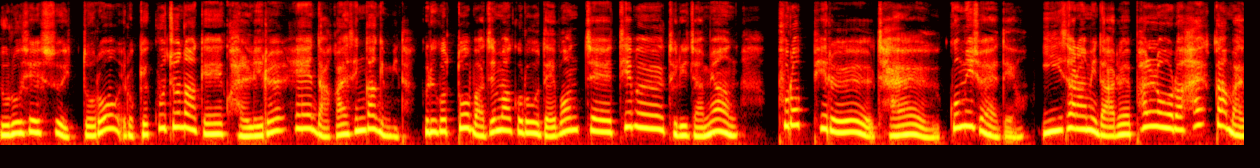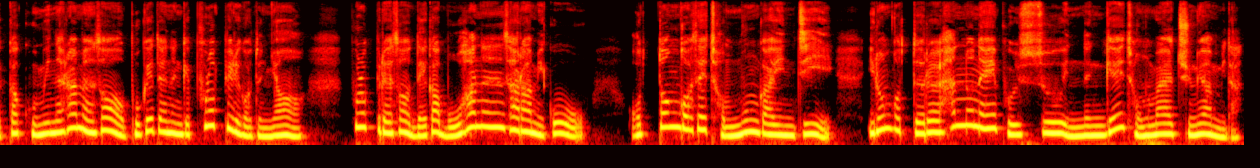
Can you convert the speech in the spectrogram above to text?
누르실 수 있도록 이렇게 꾸준하게 관리를 해 나갈 생각입니다. 그리고 또 마지막으로 네 번째 팁을 드리자면 프로필을 잘 꾸미셔야 돼요. 이 사람이 나를 팔로우를 할까 말까 고민을 하면서 보게 되는 게 프로필이거든요. 프로필에서 내가 뭐 하는 사람이고 어떤 것의 전문가인지 이런 것들을 한눈에 볼 수 있는 게 정말 중요합니다.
